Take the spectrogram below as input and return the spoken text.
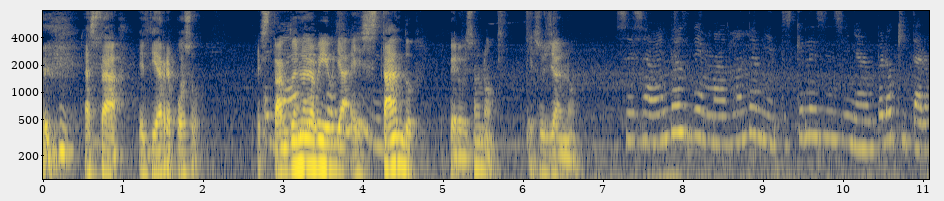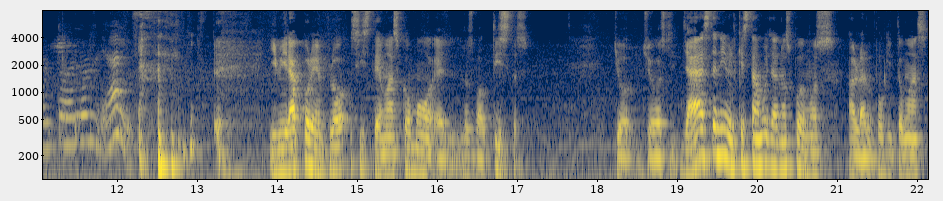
Hasta el día de reposo. Estando en la Biblia, estando, pero eso no, eso ya no. Se saben los demás mandamientos que les enseñaron, pero quitaron todos los reales. Y mira, por ejemplo, sistemas como el- los bautistas. Yo, yo, ya a este nivel que estamos ya nos podemos hablar un poquito más.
